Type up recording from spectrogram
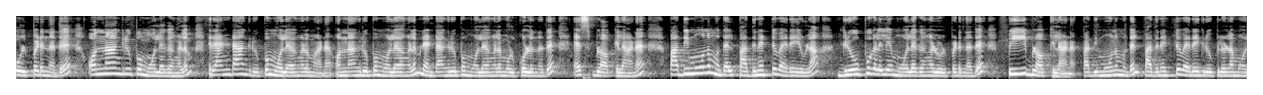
ഉൾപ്പെടുന്നത് ഒന്നാം ഗ്രൂപ്പ് മൂലകങ്ങളും രണ്ടാം ഗ്രൂപ്പ് മൂലകങ്ങളുമാണ്. ഒന്നാം ഗ്രൂപ്പ് മൂലകങ്ങളും രണ്ടാം ഗ്രൂപ്പ് മൂലകങ്ങളും ഉൾക്കൊള്ളുന്നത് എസ് ബ്ലോക്കിലാണ്. പതിമൂന്ന് മുതൽ പതിനെട്ട് വരെയുള്ള ഗ്രൂപ്പുകളിലെ മൂലകങ്ങൾ ഉൾപ്പെടുന്നത് പി ബ്ലോക്കിലാണ്. പതിമൂന്ന് മുതൽ പതിനെട്ട് വരെ ഗ്രൂപ്പിലുള്ള മൂലകങ്ങൾ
